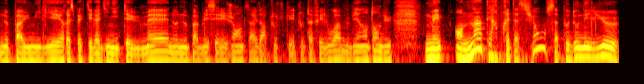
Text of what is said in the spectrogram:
Ne pas humilier, respecter la dignité humaine, ne pas blesser les gens, etc. Tout ce qui est tout à fait louable, bien entendu. Mais en interprétation, ça peut donner lieu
